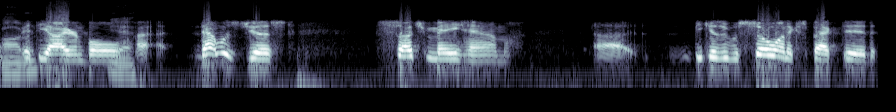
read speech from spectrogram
Auburn. at the Iron Bowl. Yeah. I, that was just such mayhem uh, because it was so unexpected.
